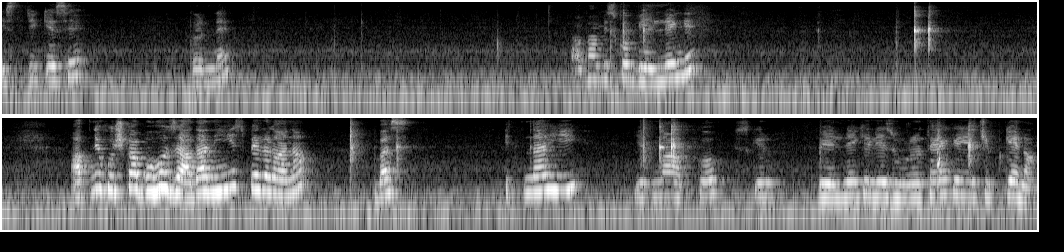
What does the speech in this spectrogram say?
इस तरीके से करने अब हम इसको बेल लेंगे। आपने खुशका बहुत ज़्यादा नहीं इस पे लगाना, बस इतना ही, जितना आपको इसके बेलने के लिए ज़रूरत है कि ये चिपके ना।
